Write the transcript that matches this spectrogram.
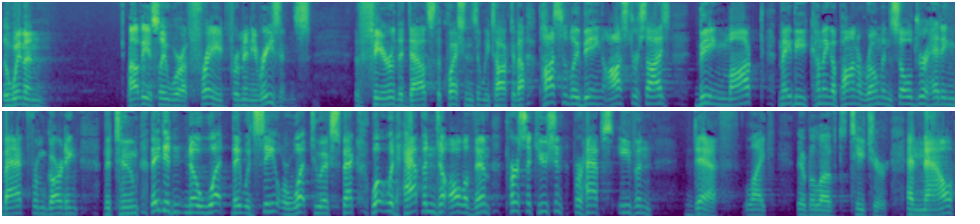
The women obviously were afraid for many reasons the fear, the doubts, the questions that we talked about, possibly being ostracized, being mocked, maybe coming upon a Roman soldier heading back from guarding the tomb. They didn't know what they would see or what to expect, what would happen to all of them persecution, perhaps even death, like their beloved teacher. And now,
